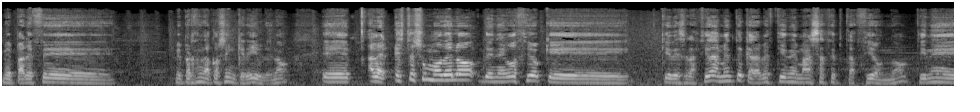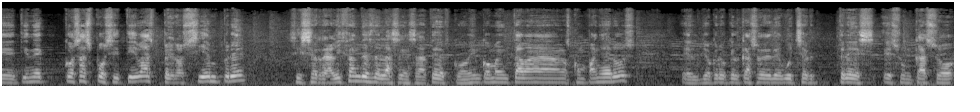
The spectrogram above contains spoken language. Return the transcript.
me parece me parece una cosa increíble, ¿no? Eh, a ver, este es un modelo de negocio que, que desgraciadamente cada vez tiene más aceptación, ¿no? Tiene, tiene cosas positivas, pero siempre si se realizan desde la sensatez. Como bien comentaban los compañeros, yo creo que el caso de The Witcher 3 es un caso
